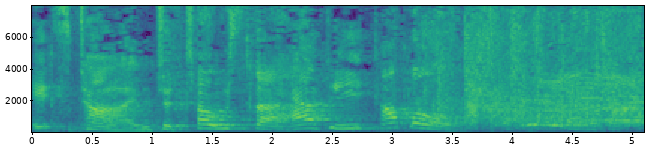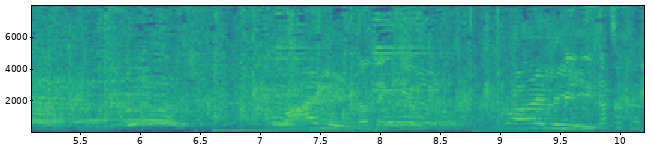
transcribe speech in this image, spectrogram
it's time to toast the happy couple. Riley. No, thank you. Riley. That's okay.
